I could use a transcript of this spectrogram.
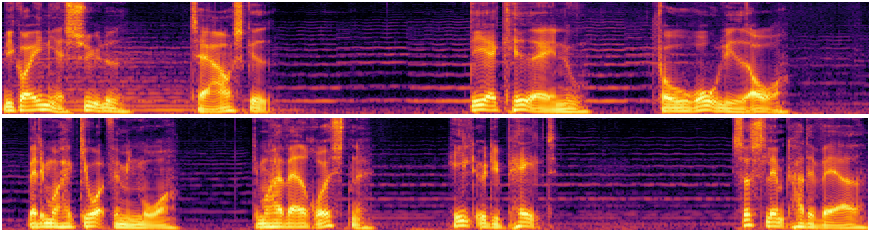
Vi går ind i asylet, tager afsked. Det er jeg ked af nu, for uroliget over, hvad det må have gjort ved min mor. Det må have været rystende, helt ødipalt. Så slemt har det været.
